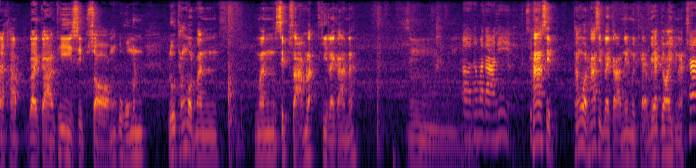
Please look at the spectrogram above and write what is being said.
นะครับ รายการที่สิบสองโอ้โหมันรู้ทั้งหมดมันมันสิบสามละที่รายการนะ อืมเออธรรมดานี่สิบห้าสิบทั้งหมดห้าสิบรายการนี่มันแถมแยกย่อยอีกนะ ใช่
